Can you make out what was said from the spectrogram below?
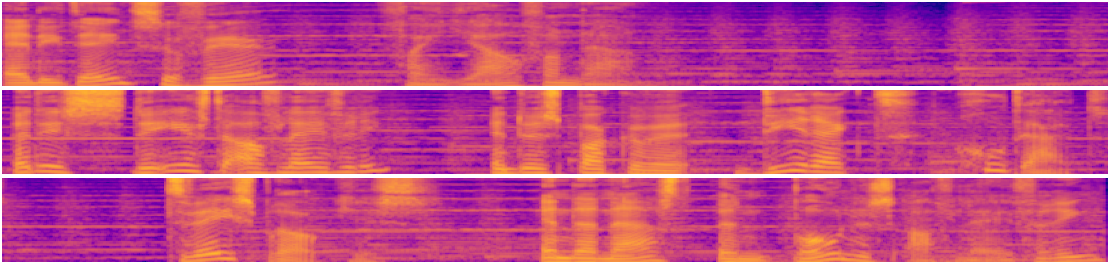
En niet eens zo ver van jou vandaan. Het is de eerste aflevering en dus pakken we direct goed uit. Twee sprookjes en daarnaast een bonusaflevering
